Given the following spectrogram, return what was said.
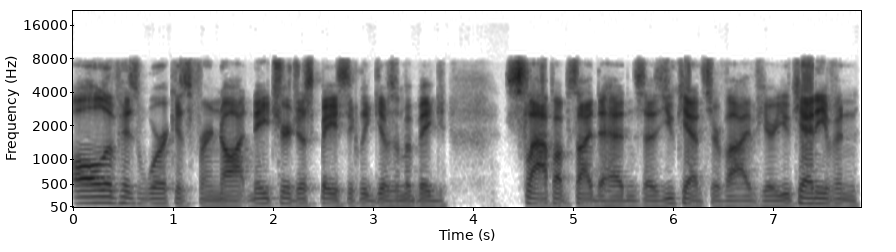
all of his work is for naught. Nature just basically gives him a big slap upside the head and says, "You can't survive here. You can't even."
